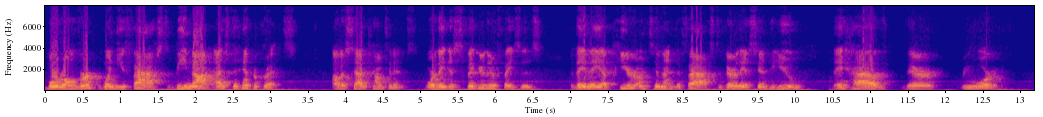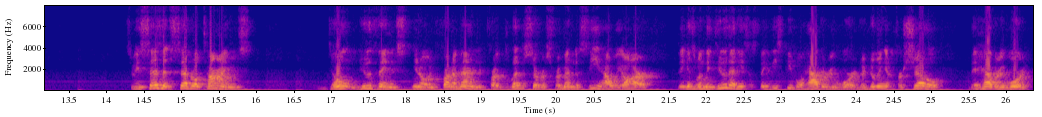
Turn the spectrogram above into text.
Moreover, when ye fast, be not as the hypocrites of a sad countenance, for they disfigure their faces, that they may appear unto men to fast. Verily I say unto you, they have their reward. So he says it several times. Don't do things, you know, in front of men for lip service, for men to see how we are. Because when they do that, he's just, these people have the reward. They're doing it for show. They have a reward.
